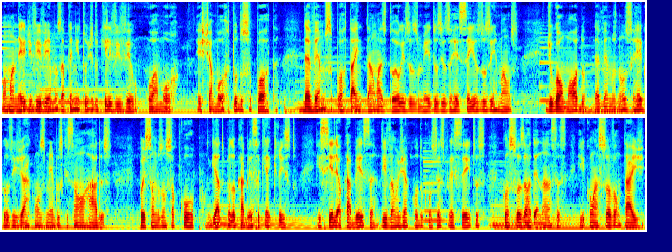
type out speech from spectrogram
uma maneira de vivermos a plenitude do que ele viveu, o amor. Este amor tudo suporta. Devemos suportar então as dores, os medos e os receios dos irmãos. De igual modo, devemos nos regozijar com os membros que são honrados, pois somos um só corpo, guiado pelo cabeça que é Cristo. E se Ele é o cabeça, vivamos de acordo com seus preceitos, com suas ordenanças e com a sua vontade,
